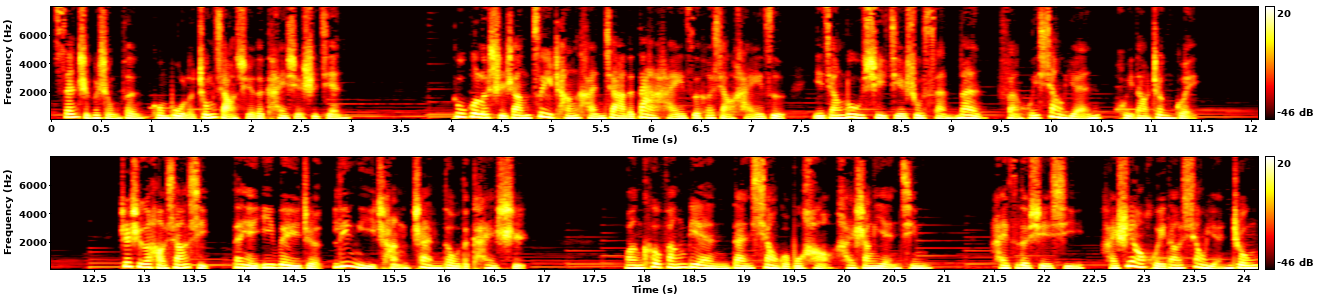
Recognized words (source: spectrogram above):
三十个省份公布了中小学的开学时间。度过了史上最长寒假的大孩子和小孩子，也将陆续结束散漫，返回校园，回到正轨。这是个好消息，但也意味着另一场战斗的开始。网课方便，但效果不好，还伤眼睛。孩子的学习还是要回到校园中，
